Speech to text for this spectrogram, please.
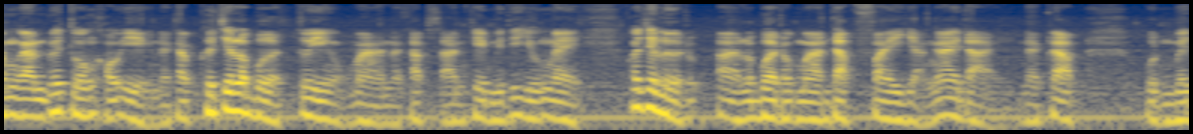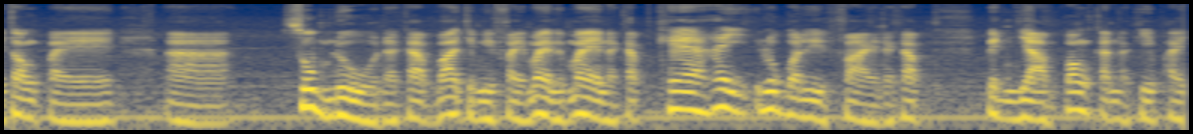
ทำงานด้วยตัวของเขาเองนะครับคือจะระเบิดตัวเองออกมานะครับสารเคมีที่อยู่ในก็จะเระเบิดออกมาดับไฟอย่างง่ายดายนะครับคุณไม่ต้องไปอ ซุ่มดูนะครับว่าจะมีไฟไหม้หรือไม่นะครับแค่ให้ลูกบอลลิดไฟนะครับเป็นยามป้องกันอัคคีภัย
